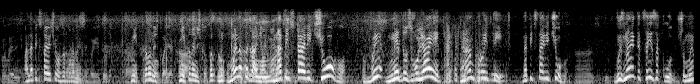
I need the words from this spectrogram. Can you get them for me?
хвилиночку. А на підставі чого заборонити? Зараз вийдуть, е, Ні, хвилиночку. особа, яка- Ні, хвилиночку. Хвили- Стоп. В мене На питання. На підставі чого ви не дозволяєте нам пройти? На підставі чого? Ви знаєте цей закон, що ми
